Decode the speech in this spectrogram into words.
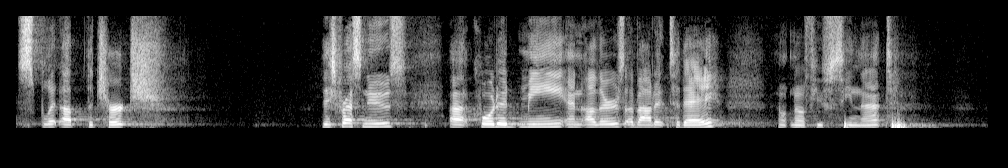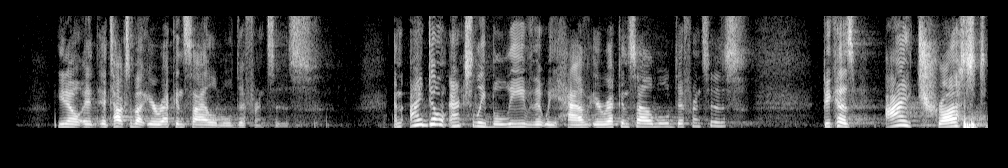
split up the church. The Express News uh, quoted me and others about it today. I don't know if you've seen that. You know, it, it talks about irreconcilable differences. And I don't actually believe that we have irreconcilable differences because I trust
